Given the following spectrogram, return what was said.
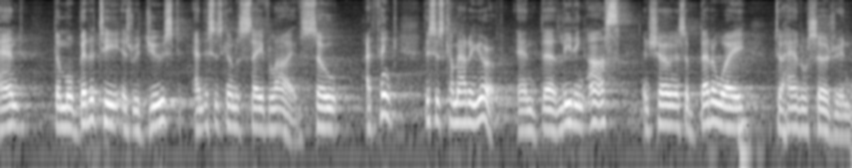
and the morbidity is reduced, and this is going to save lives. So I think this has come out of Europe and leading us and showing us a better way to handle surgery. And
